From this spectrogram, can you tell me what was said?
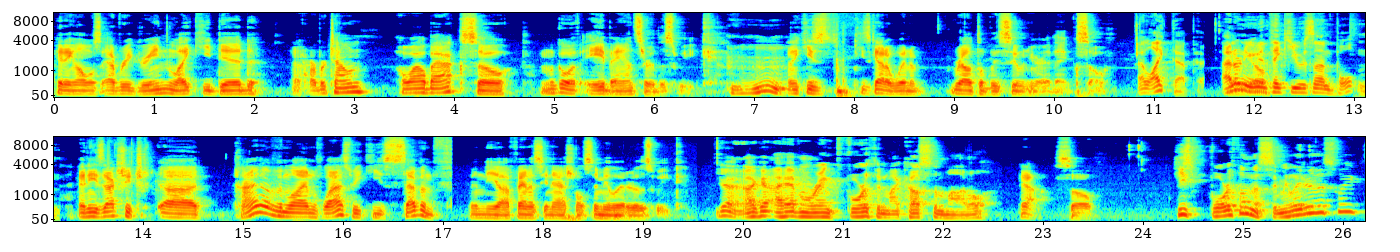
hitting almost every green like he did at Harbortown a while back. So I'm going to go with Abe Ancer this week. Mhm. I think he's he's got to win relatively soon here, I think. So I like that pick. I There don't even go. think he was on Bolton. and he's actually uh, kind of in line with last week. He's seventh in the uh, Fantasy National Simulator this week. Yeah, I got I have him ranked fourth in my custom model. Yeah, so He's fourth on the simulator this week.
